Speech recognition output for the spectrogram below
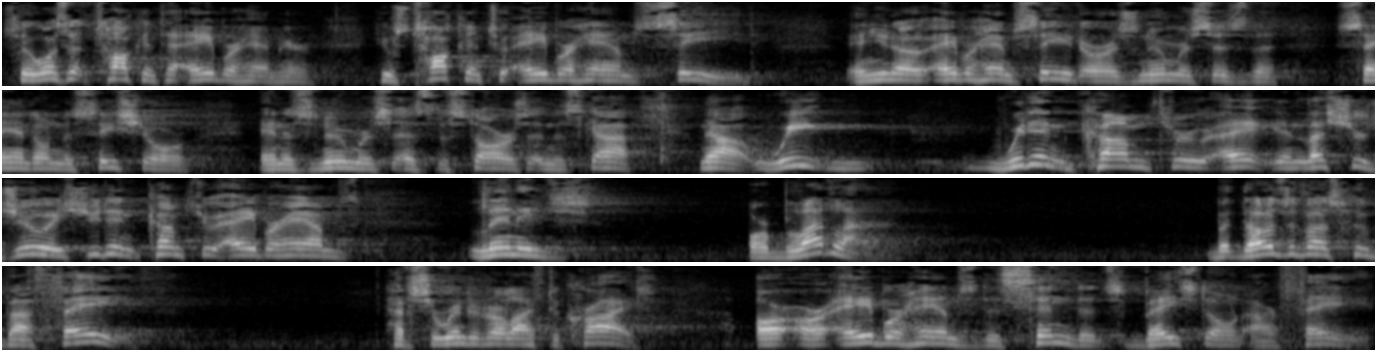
So he wasn't talking to Abraham here. He was talking to Abraham's seed. And you know, Abraham's seed are as numerous as the sand on the seashore and as numerous as the stars in the sky. Now, we, we didn't come through, unless you're Jewish, you didn't come through Abraham's lineage or bloodline. But those of us who by faith have surrendered our life to Christ, are, are Abraham's descendants based on our faith.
